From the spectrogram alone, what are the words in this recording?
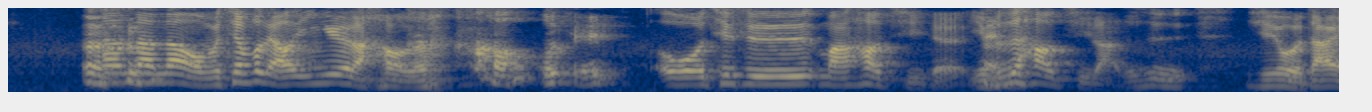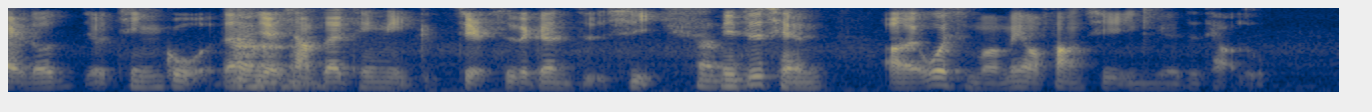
那 那那，我们先不聊音乐了，好了。好，OK。我其实蛮好奇的，也不是好奇啦，就是其实我大概也都有听过，但是也想再听你解释的更仔细。你之前呃为什么没有放弃音乐这条路？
